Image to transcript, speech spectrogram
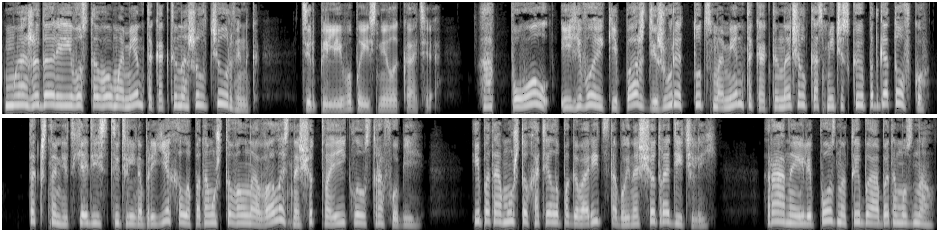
мы ожидали его с того момента, как ты нашел Тюрвинг», — терпеливо пояснила Катя. «А Пол и его экипаж дежурят тут с момента, как ты начал космическую подготовку. Так что нет, я действительно приехала, потому что волновалась насчет твоей клаустрофобии. И потому что хотела поговорить с тобой насчет родителей. Рано или поздно ты бы об этом узнал.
